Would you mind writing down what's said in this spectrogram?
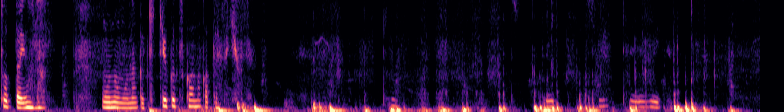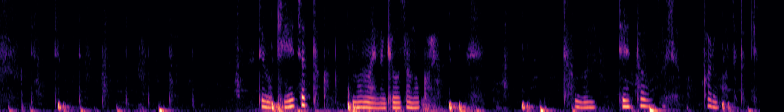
撮ったような ものもなんか結局使わなかったような気がする。でも消えちゃったかな。この前の餃子の回。多分データを出せばわかるはずだけど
